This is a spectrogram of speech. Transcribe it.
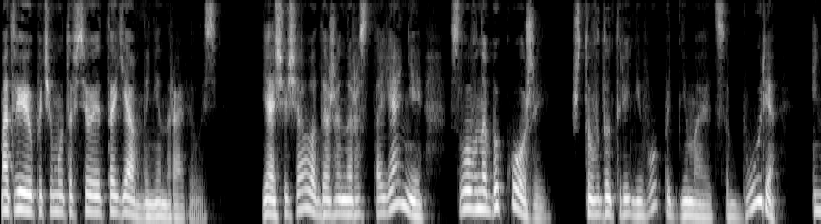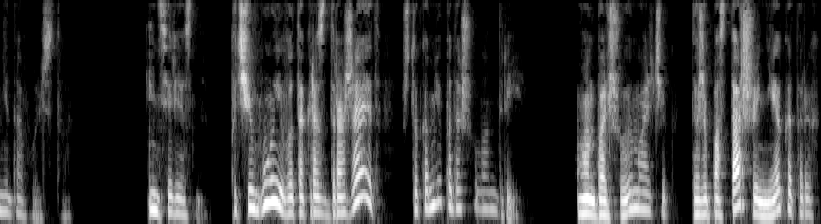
Матвею почему-то все это явно не нравилось. Я ощущала даже на расстоянии, словно бы кожей, что внутри него поднимается буря и недовольство. Интересно, почему его так раздражает, что ко мне подошел Андрей? Он большой мальчик, даже постарше некоторых,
